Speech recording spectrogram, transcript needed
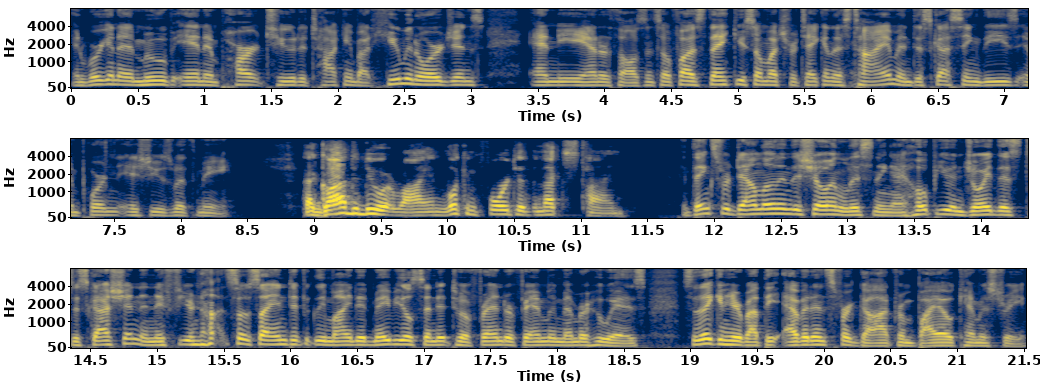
And we're going to move in in part two to talking about human origins and Neanderthals. And so, Fuz, thank you so much for taking this time and discussing these important issues with me. Uh, glad to do it, Ryan. Looking forward to the next time. And thanks for downloading the show and listening. I hope you enjoyed this discussion. And if you're not so scientifically minded, maybe you'll send it to a friend or family member who is, so they can hear about the evidence for God from biochemistry.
